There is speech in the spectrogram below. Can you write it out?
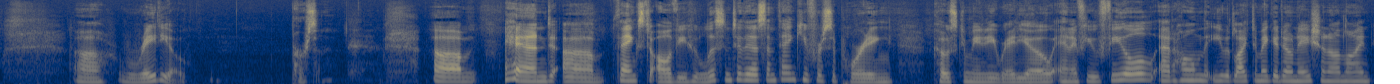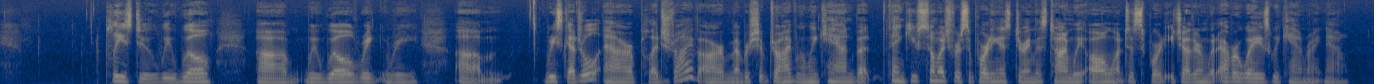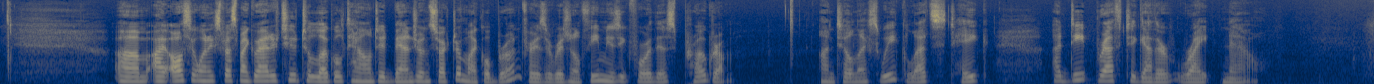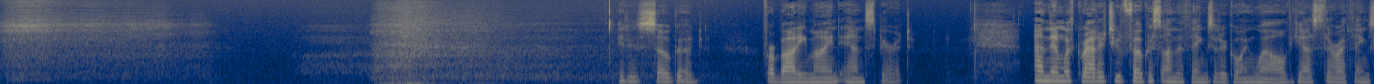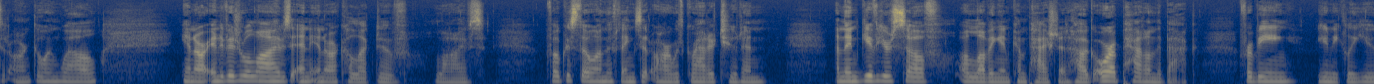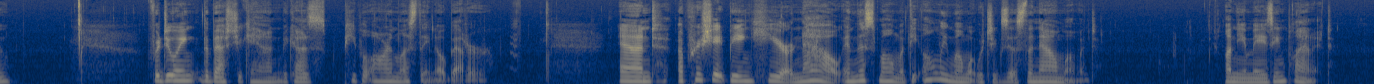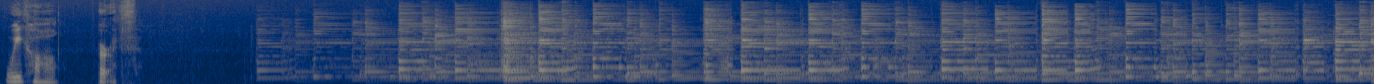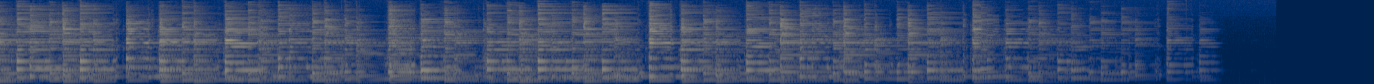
uh, radio person. Um, and um, thanks to all of you who listen to this, and thank you for supporting Coast Community Radio. And if you feel at home that you would like to make a donation online, please do. We will uh, we will re, re um, reschedule our pledge drive, our membership drive when we can. But thank you so much for supporting us during this time. We all want to support each other in whatever ways we can right now. Um, I also want to express my gratitude to local talented banjo instructor Michael Brun for his original theme music for this program. Until next week, let's take a deep breath together right now. It is so good for body, mind, and spirit. And then with gratitude, focus on the things that are going well. Yes, there are things that aren't going well in our individual lives and in our collective lives. Focus, though, on the things that are with gratitude and, and then give yourself a loving and compassionate hug or a pat on the back for being uniquely you, for doing the best you can because people are unless they know better. And appreciate being here now in this moment, the only moment which exists, the now moment, on the amazing planet we call Earth.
